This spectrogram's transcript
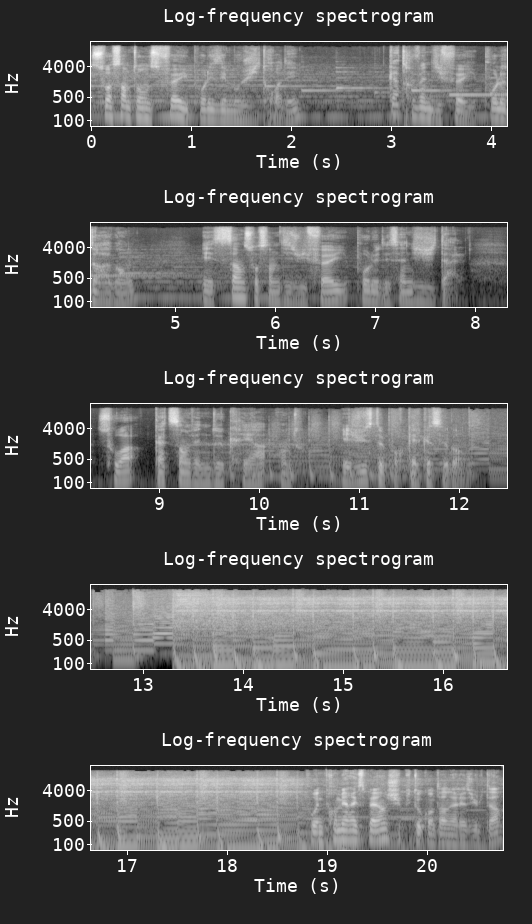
71 feuilles pour les emojis 3D, 90 feuilles pour le dragon et 178 feuilles pour le dessin digital, soit 422 créas en tout, et juste pour quelques secondes. Pour une première expérience, je suis plutôt content des résultats.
